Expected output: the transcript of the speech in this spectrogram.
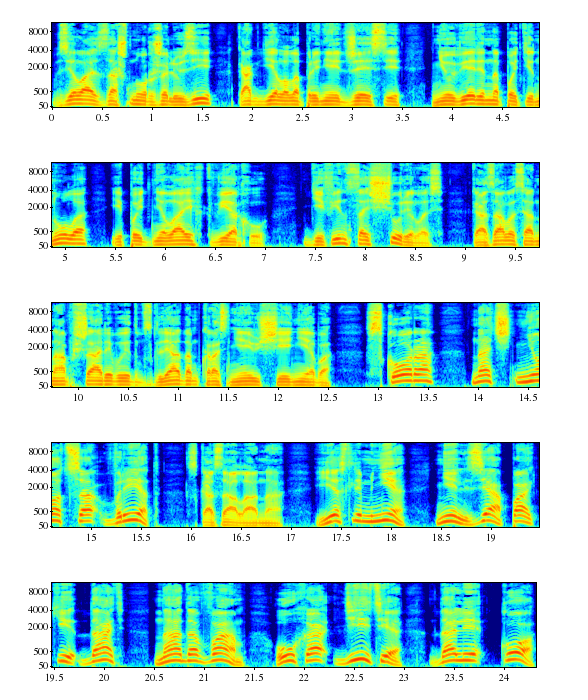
взялась за шнур жалюзи, как делала при ней Джесси, неуверенно потянула и подняла их кверху. Дефин сощурилась. Казалось, она обшаривает взглядом краснеющее небо. «Скоро начнется вред», — сказала она. «Если мне нельзя покидать, надо вам. Уходите далеко,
